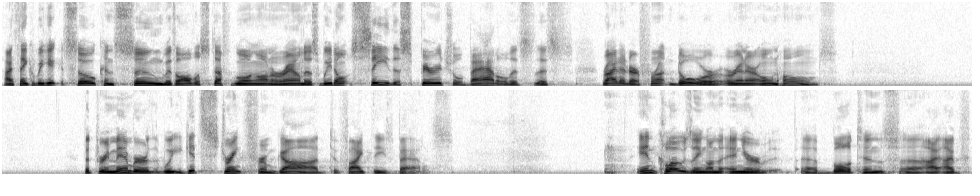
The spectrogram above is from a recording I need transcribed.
I think we get so consumed with all the stuff going on around us, we don't see the spiritual battle that's, that's right at our front door or in our own homes. But remember, we get strength from God to fight these battles. In closing, on the, in your uh, bulletins, uh, I, have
